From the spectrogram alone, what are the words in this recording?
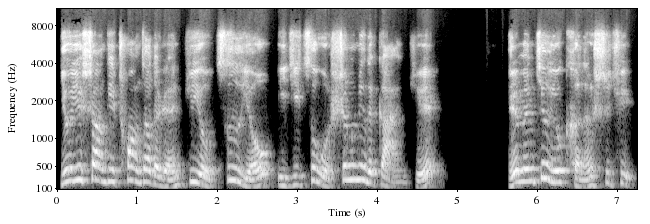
由于上帝创造的人具有自由以及自我生命的感觉，人们就有可能失去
